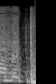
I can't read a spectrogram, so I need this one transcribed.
be swarming.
